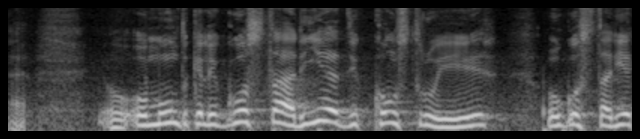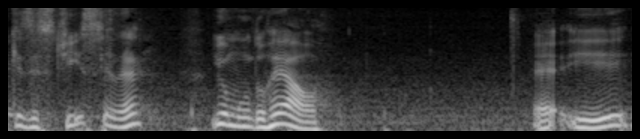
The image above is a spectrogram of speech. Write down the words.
Né? O, o, mundo que ele gostaria de construir, ou gostaria que existisse, né? e o mundo real. É, e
